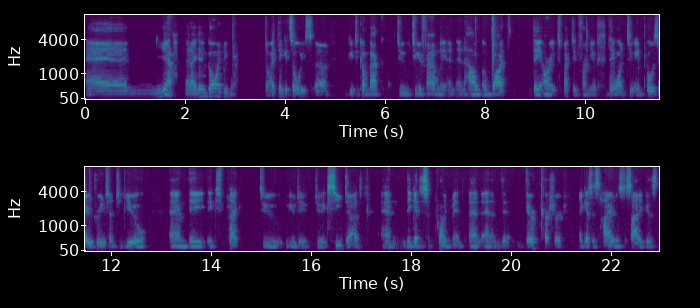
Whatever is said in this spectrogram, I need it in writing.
And yeah and i didn't go anymore. So i think it's always uh, good to come back to to your family and and how and what they are expected from you. They want to impose their dreams onto you, and they expect to you to, to exceed that, and they get disappointment, and and the, their pressure, I guess, is higher than society because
